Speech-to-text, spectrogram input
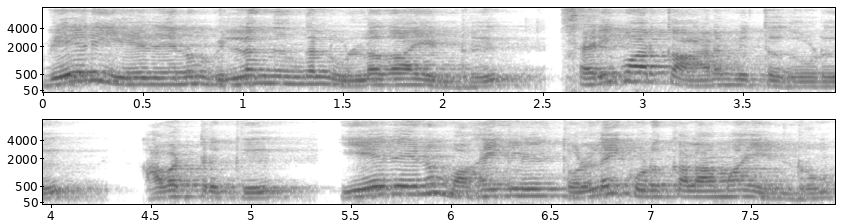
வேறு ஏதேனும் வில்லங்கங்கள் உள்ளதா என்று சரிபார்க்க ஆரம்பித்ததோடு அவற்றுக்கு ஏதேனும் வகைகளில் தொல்லை கொடுக்கலாமா என்றும்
